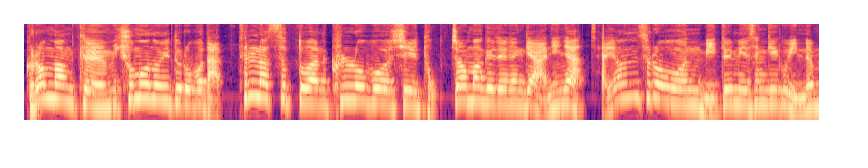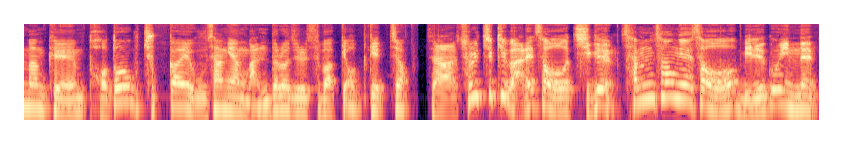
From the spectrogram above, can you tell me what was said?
그런 만큼 휴머노이드 로봇 아틀라스 또한 클로봇이 독점하게 되는 게 아니냐 자연스러운 믿음이 생기고 있는 만큼 더더욱 주가의 우상향 만들어질 수밖에 없겠죠. 자, 솔직히 말해서 지금 삼성에서 밀고 있는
